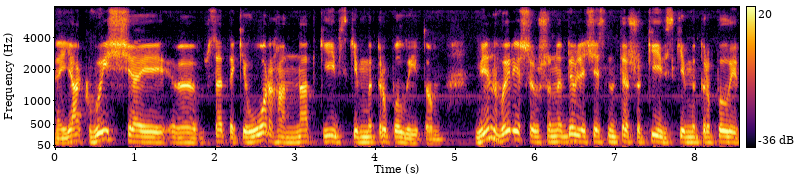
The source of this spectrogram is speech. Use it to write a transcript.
е, як вищий е, все-таки орган над київським митрополитом, він вирішив, що не дивлячись на те, що київський митрополит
